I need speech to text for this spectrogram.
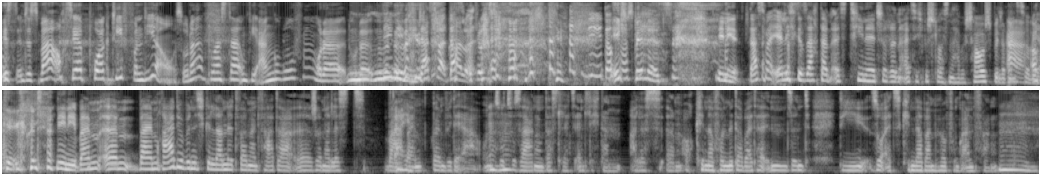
ist, das war auch sehr proaktiv von dir aus, oder? Du hast da irgendwie angerufen oder oder nee, nee, nee, das war das, Hallo, war, nee, das ich war, bin es. Nee, nee, das war ehrlich gesagt dann als Teenagerin, als ich beschlossen habe, Schauspielerin ah, zu werden. Okay, gut. Nee, nee, beim ähm, beim Radio bin ich gelandet, weil mein Vater äh, Journalist war ah, ja. beim, beim WDR und mhm. sozusagen, dass letztendlich dann alles ähm, auch Kinder von MitarbeiterInnen sind, die so als Kinder beim Hörfunk anfangen. Mhm.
